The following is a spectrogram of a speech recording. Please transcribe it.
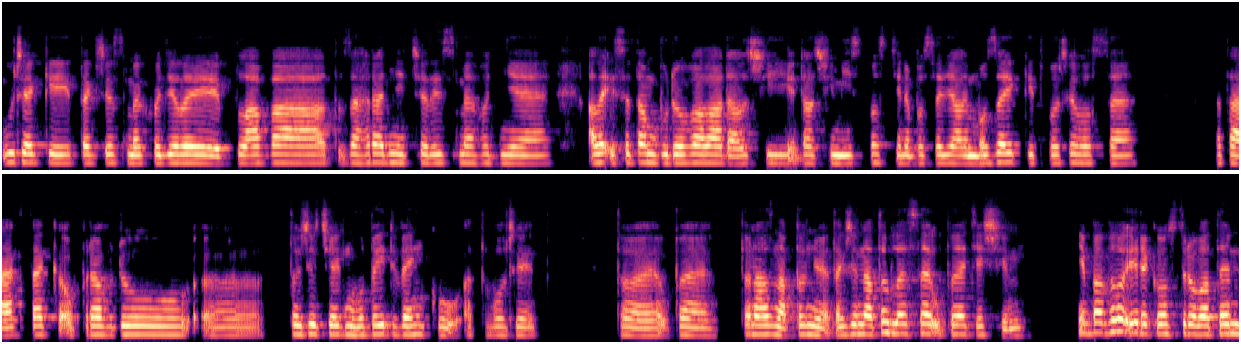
u řeky, takže jsme chodili plavat, zahradničili jsme hodně, ale i se tam budovala další, další místnosti, nebo se dělaly mozaiky, tvořilo se a tak, tak opravdu uh, to, že člověk mohl být venku a tvořit, to je úplně, to nás naplňuje. Takže na tohle se úplně těším. Mě bavilo i rekonstruovat ten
